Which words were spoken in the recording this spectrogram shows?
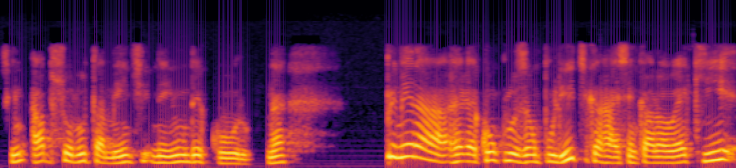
sem absolutamente nenhum decoro. Né? Primeira é, conclusão política, Raíssen Carol, é que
